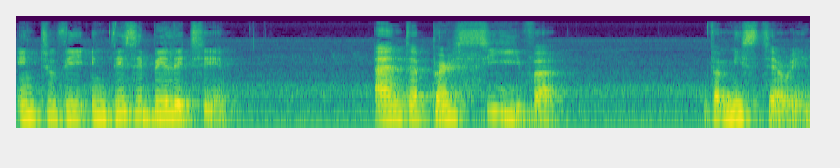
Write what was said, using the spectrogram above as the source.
into the invisibility and uh, perceive the mystery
